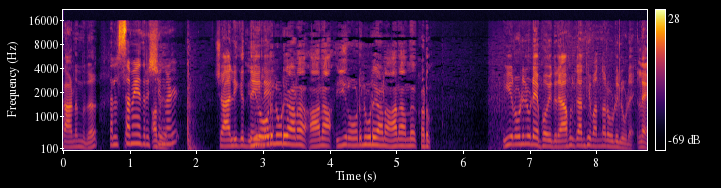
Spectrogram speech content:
കാണുന്നത്. തത്സമയ ദൃശ്യങ്ങൾ. ഈ റോഡിലൂടെയാണ് ആന ഈ റോഡിലൂടെയാണ് ആന അന്ന് ഈ റോഡിലൂടെ പോയത്. രാഹുൽ ഗാന്ധി വന്ന റോഡിലൂടെ അല്ലേ?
